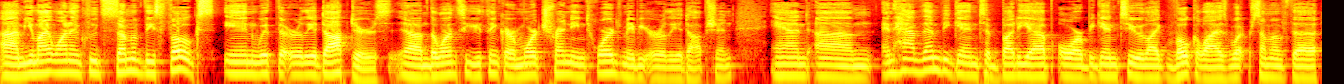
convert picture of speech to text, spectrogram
Um, you might want to include some of these folks in with the early adopters um, the ones who you think are more trending towards maybe early adoption and um, and have them begin to buddy up or begin to like vocalize what some of the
